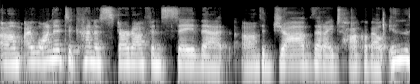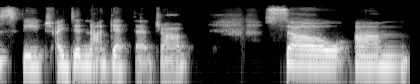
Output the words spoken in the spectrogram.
Um, I wanted to kind of start off and say that um, the job that I talk about in the speech, I did not get that job. So um,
